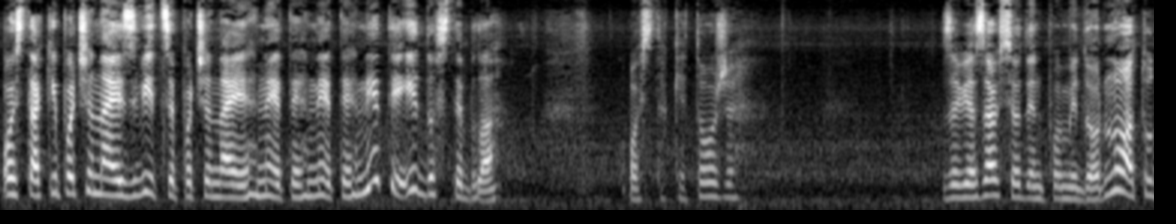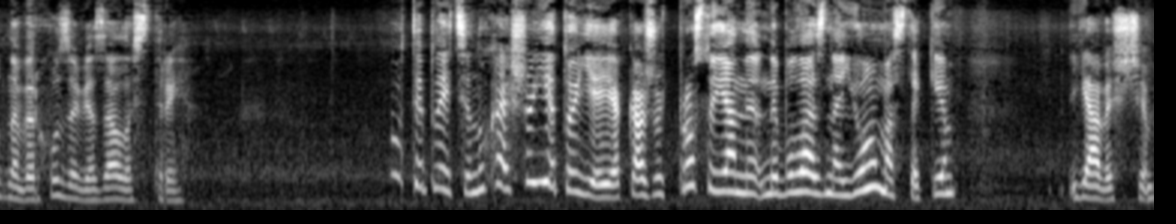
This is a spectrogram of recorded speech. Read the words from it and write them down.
Ось так і починає звідси починає гнити, гнити, гнити і до стебла. Ось таке теж. Зав'язався один помідор. Ну, а тут наверху зав'язалось три. Ну, в теплиці, ну хай що є, то є, як кажуть. Просто я не, не була знайома з таким явищем.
